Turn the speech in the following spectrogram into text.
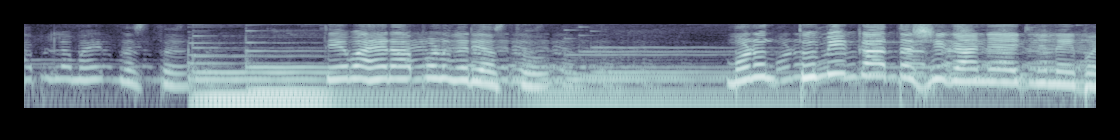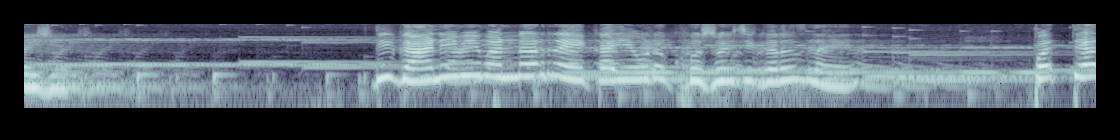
आपल्याला माहीत नसतं ते बाहेर आपण घरी असतो. म्हणून तुम्ही का तशी गाणी ऐकली नाही पाहिजे ती गाणी मी म्हणणार नाही काही एवढं खुश व्हायची गरज नाही. पण त्या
